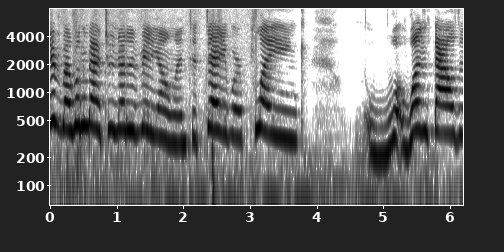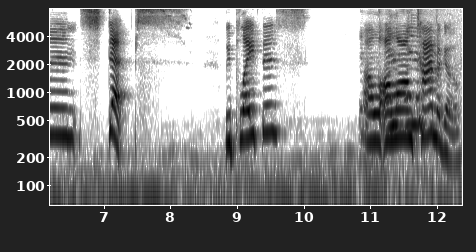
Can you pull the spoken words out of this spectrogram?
Hey everybody, welcome back to another video and today we're playing 1000 Steps. We played this a, a long time ago. And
